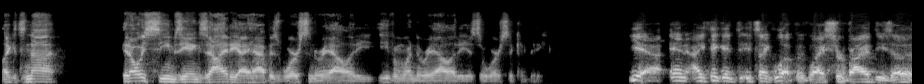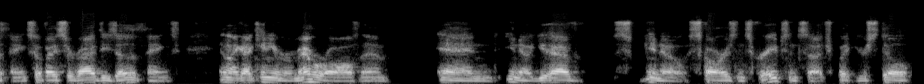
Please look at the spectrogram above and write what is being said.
Like it's not, it always seems the anxiety I have is worse than reality, even when the reality is the worst it can be. Yeah, and I think it, it's like, look, I survived these other things. So if I survive these other things, and like I can't even remember all of them, and you know, you have you know scars and scrapes and such, but you're still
